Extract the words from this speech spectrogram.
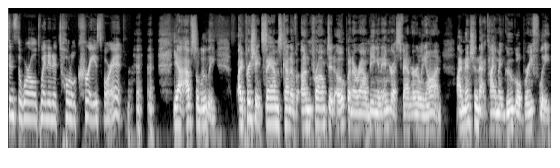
since the world went in a total craze for it. yeah, absolutely. I appreciate Sam's kind of unprompted open around being an Ingress fan early on. I mentioned that time at Google briefly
